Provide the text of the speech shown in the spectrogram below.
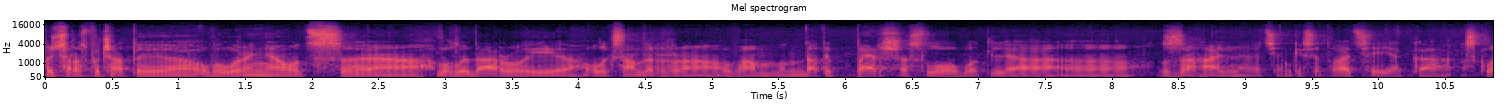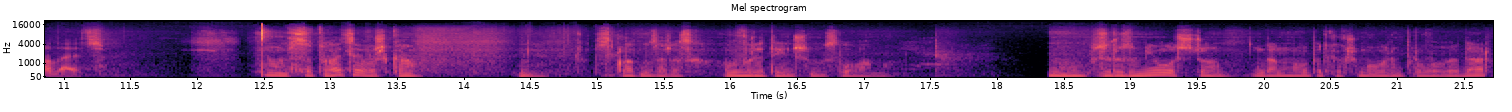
Хочеться розпочати обговорення от з е, Вугледару. І Олександр, е, вам дати перше слово для е, загальної оцінки ситуації, яка складається. Ну, ситуація важка. Тут складно зараз говорити іншими словами. Ну, зрозуміло, що в даному випадку, якщо ми говоримо про Вугледар,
